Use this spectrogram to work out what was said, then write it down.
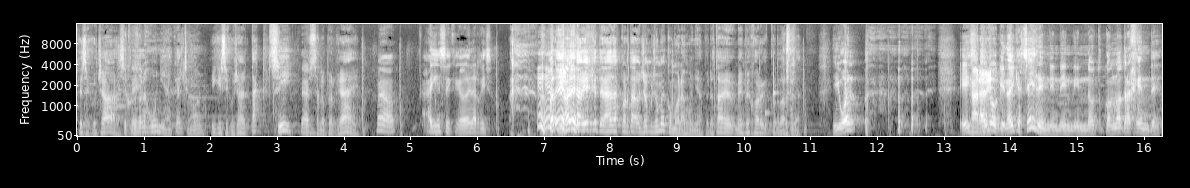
que se escuchaba. Se cortó las uñas acá el chabón. Y que se escuchaba el tac. Sí. Claro. Eso es lo peor que hay. Bueno, alguien se cagó de la risa. Aparte, igual está bien que te las hayas cortado. Yo, yo me como las uñas, pero está, es mejor cortárselas. Igual es Claro, algo eh. que no hay que hacer en- en- en- en ot- con otra gente.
